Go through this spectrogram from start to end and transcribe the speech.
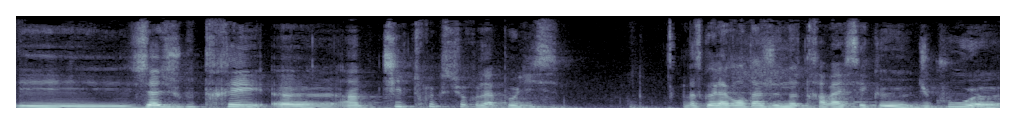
et j'ajouterai euh, un petit truc sur la police. Parce que l'avantage de notre travail, c'est que du coup. Euh,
